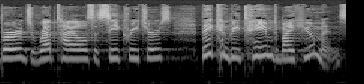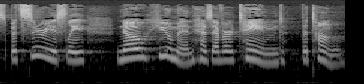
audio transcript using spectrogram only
birds, reptiles, sea creatures. They can be tamed by humans, but seriously, no human has ever tamed the tongue.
